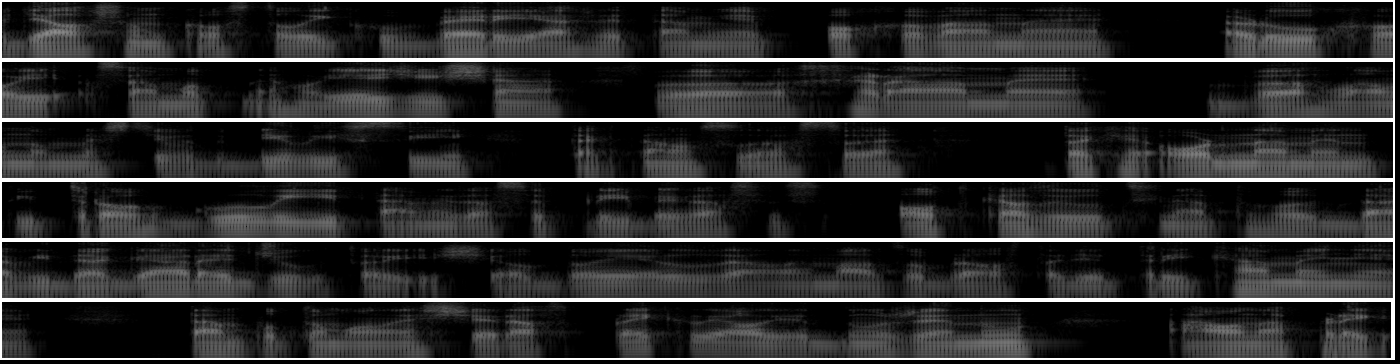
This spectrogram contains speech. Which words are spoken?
v ďalšom kostolíku veria, že tam je pochované rúcho samotného Ježiša, v chráme v hlavnom meste v Tbilisi, tak tam sú zase také ornamenty troch gulí, tam je zase príbeh zase odkazujúci na toho Davida Garedžu, ktorý išiel do Jeruzalema zobral stade tri kamene, tam potom on ešte raz preklial jednu ženu a ona pre,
